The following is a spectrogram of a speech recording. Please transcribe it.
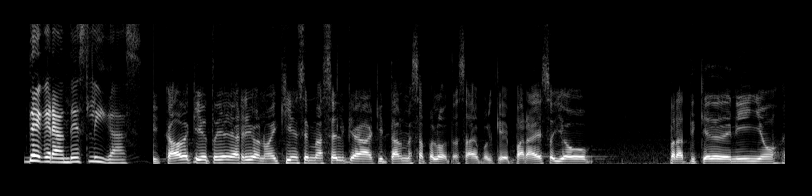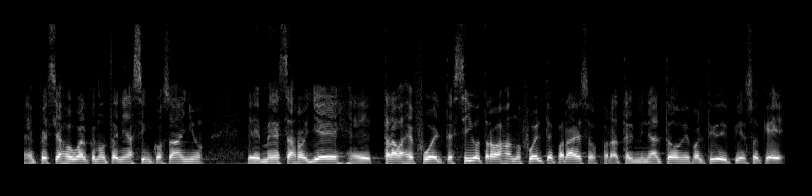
de grandes ligas. Cada vez que yo estoy allá arriba no hay quien se me acerque a quitarme esa pelota, ¿sabes? Porque para eso yo practiqué desde niño, empecé a jugar cuando tenía 5 años, eh, me desarrollé, eh, trabajé fuerte, sigo trabajando fuerte para eso, para terminar todo mi partido y pienso que,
